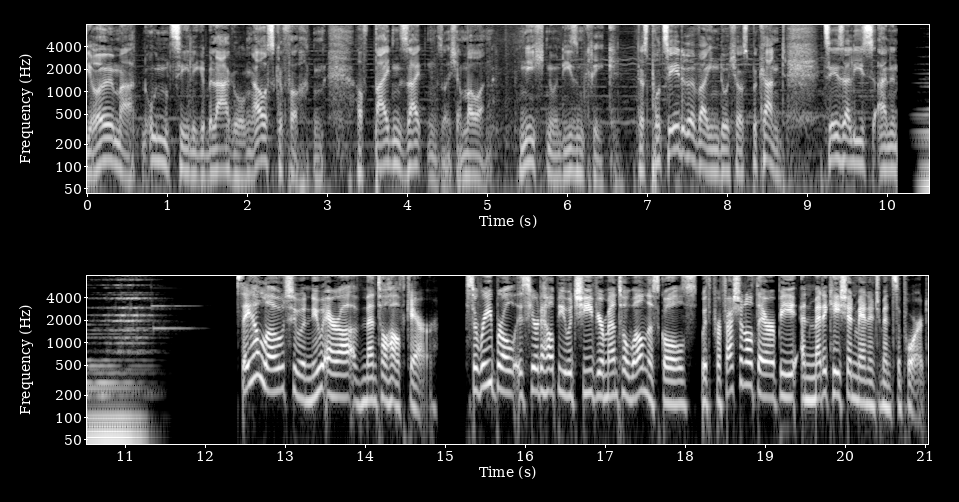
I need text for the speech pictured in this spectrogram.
Die Römer hatten unzählige Belagerungen ausgefochten, auf beiden Seiten solcher Mauern. Nicht nur in diesem Krieg. Das Prozedere war ihnen durchaus bekannt. Caesar ließ einen Say hello to a new era of mental health care. Cerebral is here to help you achieve your mental wellness goals with professional therapy and medication management support.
